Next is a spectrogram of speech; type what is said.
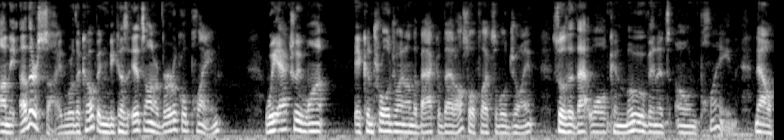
on the other side where the coping because it's on a vertical plane we actually want a control joint on the back of that also a flexible joint so that that wall can move in its own plane. Now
